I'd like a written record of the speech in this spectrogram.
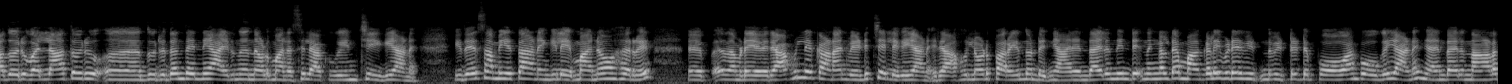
അതൊരു വല്ലാത്തൊരു ദുരിതം തന്നെയായിരുന്നു എന്ന് അവൾ മനസ്സിലാക്കുകയും ചെയ്യുകയാണ്. ഇതേ സമയത്താണെങ്കിൽ മനോഹർ നമ്മുടെ രാഹുലിനെ കാണാൻ വേണ്ടി ചെല്ലുകയാണ്. രാഹുലിനോട് പറയുന്നുണ്ട് ഞാൻ എന്തായാലും നിന്റെ നിങ്ങളുടെ മകൾ ഇവിടെ വിട്ടിട്ട് പോവാൻ പോവുകയാണ്. ഞാൻ എന്തായാലും നാളെ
